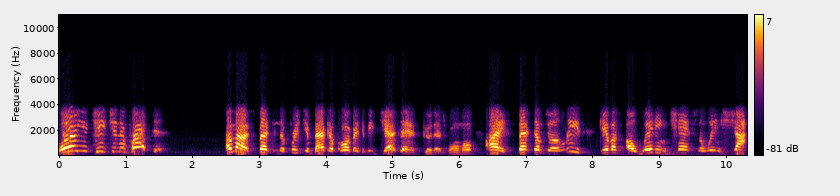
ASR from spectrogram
What are you teaching in practice? I'm not expecting the freaking backup quarterback to be just as good as Romo. I expect them to at least give us a winning chance and a winning shot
